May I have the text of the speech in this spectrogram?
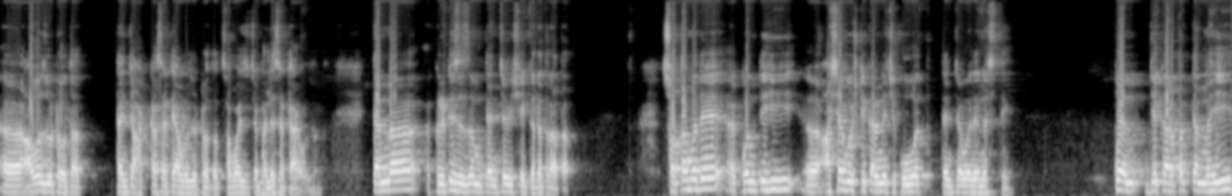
आवाज उठवतात त्यांच्या हक्कासाठी आवाज उठवतात समाजाच्या भल्यासाठी आवाज उठवतात. त्यांना क्रिटिसिझम त्यांच्याविषयी करत राहतात. स्वतःमध्ये कोणतीही अशा गोष्टी करण्याची कुवत त्यांच्यामध्ये नसते. पण जे करतात त्यांनाही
